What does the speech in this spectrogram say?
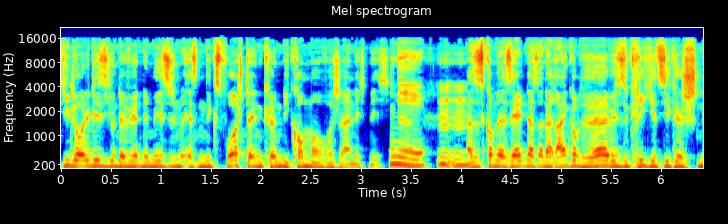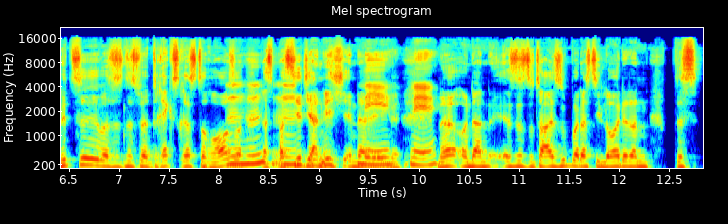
die Leute, die sich unter vietnamesischem Essen nichts vorstellen können, die kommen auch wahrscheinlich nicht. Nee, Ja. mm, mm. Also es kommt ja selten, dass einer reinkommt, Hä, wieso kriege ich jetzt hier kein Schnitzel? Was ist denn das für ein Drecksrestaurant? So, Mhm, das passiert ja nicht in der nee, Regel. nee. Ne? Und dann ist es total super, dass die Leute dann das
